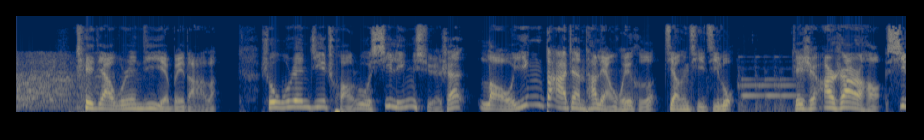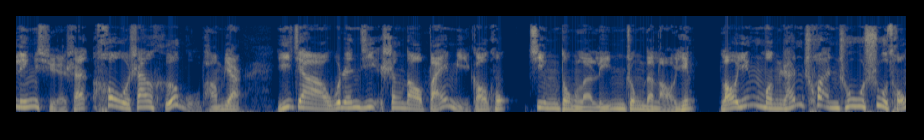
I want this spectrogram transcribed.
这架无人机也被打了。说无人机闯入西岭雪山，老鹰大战他两回合，将其击落。这是二十二号，西岭雪山后山河谷旁边，一架无人机升到百米高空，惊动了林中的老鹰。老鹰猛然窜出树丛，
